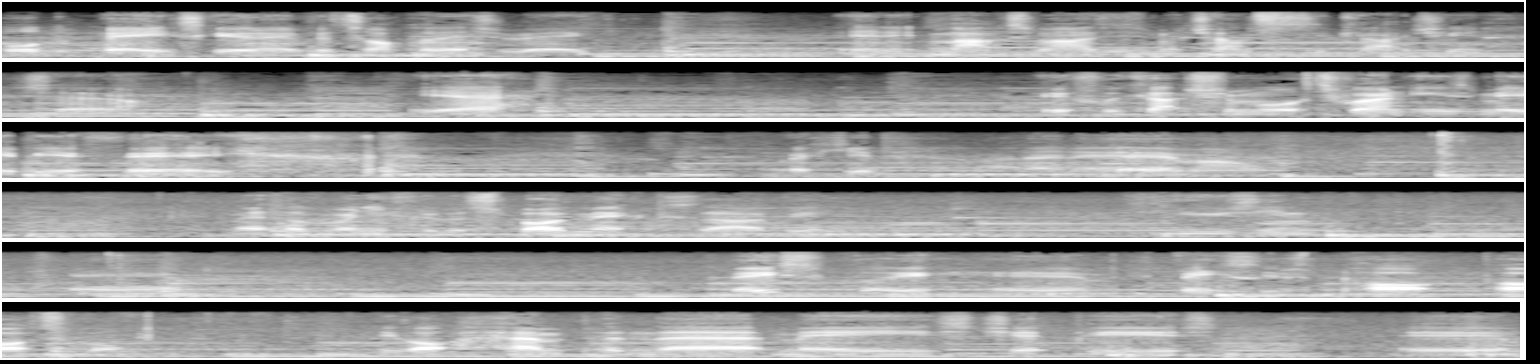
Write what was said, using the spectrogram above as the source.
all the bait's going over the top of this rig and it maximises my chances of catching. So, yeah, if we catch some more 20s, maybe a 30. Wicked. And then, um, as run you through the spod mix that I've been using. Um, basically, um, basically just part particle. You got hemp in there, maize, chickpeas, um,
